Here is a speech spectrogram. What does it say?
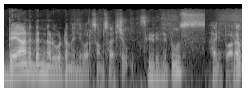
ദയാനന്ദൻ നടുവട്ടം എന്നിവർ സംസാരിച്ചു. C D news Haripad.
